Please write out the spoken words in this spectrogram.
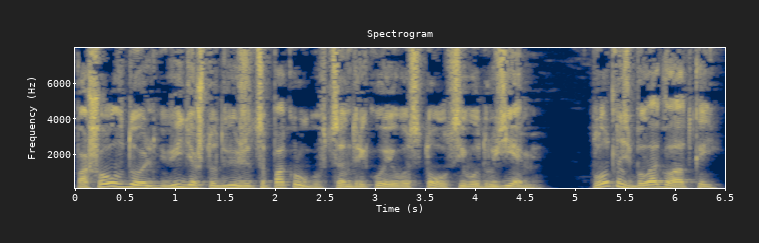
Пошел вдоль, видя, что движется по кругу, в центре коего стол с его друзьями. Плотность была гладкой.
